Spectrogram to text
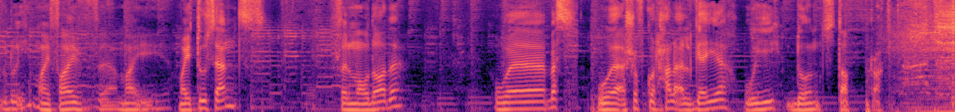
بيقولوا إيه؟ my five my my two cents في الموضوع ده. وبس وأشوفكم الحلقة الجاية. و don't stop rocking.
